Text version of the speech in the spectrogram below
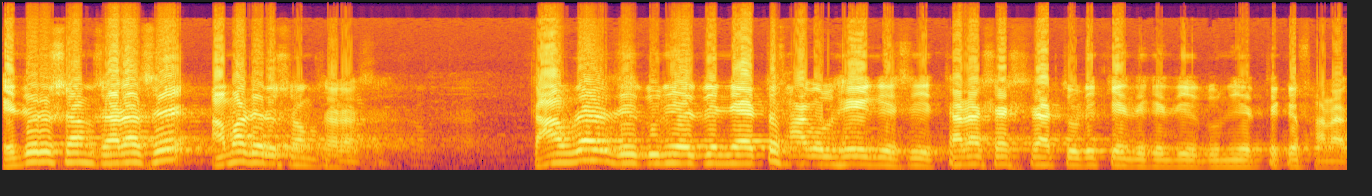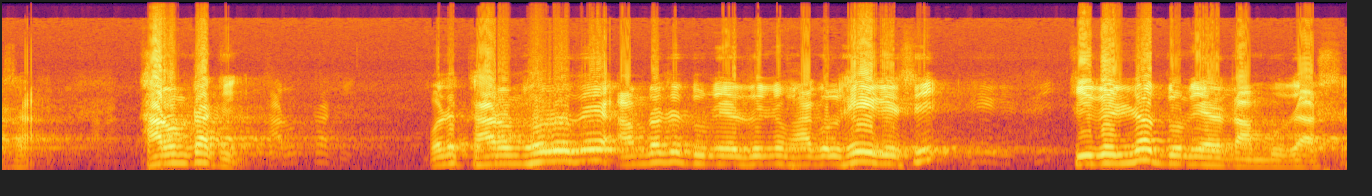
এদেরও সংসার আছে, আমাদেরও সংসার আছে। তা আমরা যে দুনিয়ার জন্য এত পাগল হয়ে গেছি, তারা শেষ রাত চড়ে কেঁদে কেঁদে দুনিয়ার থেকে ফানাসা কারণটা কি? বলে, কারণ হলো যে আমরা যে দুনিয়ার জন্য ভাগল হয়ে গেছি, কি জন্য দুনিয়ার দাম বুঝে আসছে?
